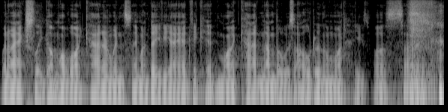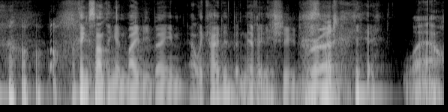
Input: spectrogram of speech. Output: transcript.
when I actually got my white card and went to see my DVA advocate, my card number was older than what his was. So I think something had maybe been allocated but never issued. So, Right. yeah. Wow.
